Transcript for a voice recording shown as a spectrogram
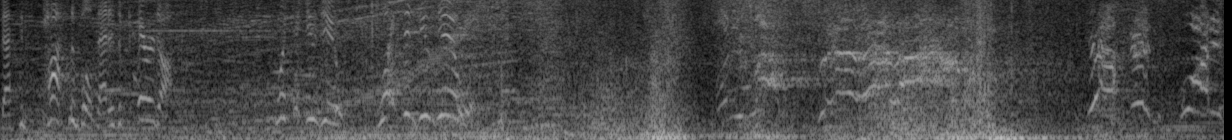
That's impossible. That is a paradox. What did you do? What did you do? Captain, what is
